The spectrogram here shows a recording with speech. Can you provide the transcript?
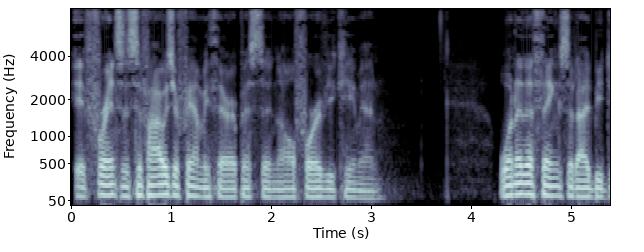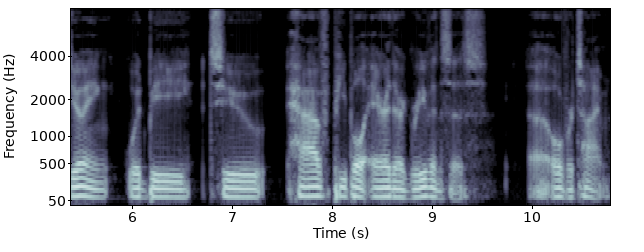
if, for instance, if I was your family therapist and all four of you came in, one of the things that I'd be doing would be to have people air their grievances uh, over time.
